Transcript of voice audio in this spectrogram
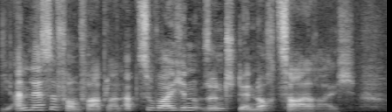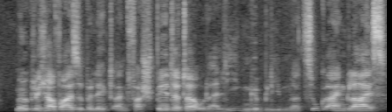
Die Anlässe vom Fahrplan abzuweichen sind dennoch zahlreich. Möglicherweise belegt ein verspäteter oder liegen gebliebener Zug ein Gleis,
